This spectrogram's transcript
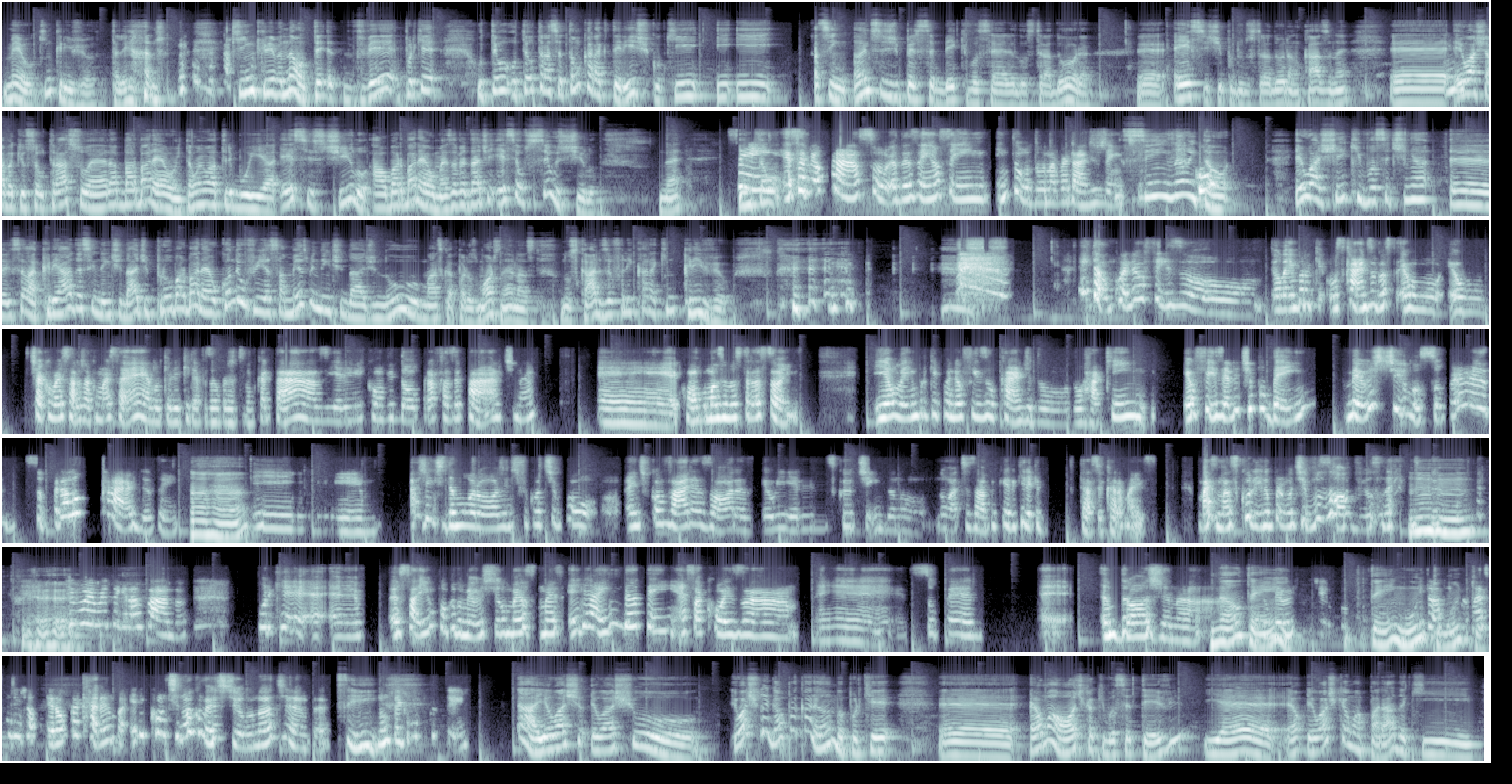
meu, que incrível, tá ligado? que incrível. Não, te, ver. Porque o teu, o teu traço é tão característico que. E, e, assim, antes de perceber que você era ilustradora. É, esse tipo de ilustradora, no caso, né? é, Uhum. Eu achava que o seu traço era Barbarel, então eu atribuía esse estilo ao Barbarel, mas na verdade esse é o seu estilo, né? Sim, Então- esse é meu traço. Eu desenho assim em tudo, na verdade, gente. Sim, não, então. Eu achei que você tinha, é, sei lá, criado essa identidade pro Barbarel. Quando eu vi essa mesma identidade no Máscara para os Mortos, né, nas, nos cards, eu falei, cara, que incrível. Então, quando eu fiz o. Eu lembro que os cards eu, eu, tinha conversado já com o Marcelo, que ele queria fazer o projeto no cartaz, e ele me convidou para fazer parte, né? é, com algumas ilustrações. E eu lembro que quando eu fiz o card do, do Hakim, eu fiz ele, tipo, bem meu estilo, super, super Alucard, assim. E, e a gente demorou, a gente ficou, tipo, a gente ficou várias horas, eu e ele, discutindo no, no WhatsApp, porque ele queria que ficasse o cara mais, mais masculino por motivos óbvios, né? Uhum. E foi muito engraçado. Porque é, é, eu saí um pouco do meu estilo, mas, mas ele ainda tem essa coisa é, super é, andrógena Não, do meu tem. estilo. Tem, muito, Então, muito. por mais que a gente alterou pra caramba, ele continua com o meu estilo, não adianta. Sim. Não tem como fugir. Ah, eu acho, eu acho, eu acho legal pra caramba, porque é, é uma ótica que você teve e é, é- eu acho que é uma parada que,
